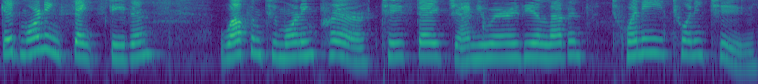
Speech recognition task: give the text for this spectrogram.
Good morning, St. Stephen's. Welcome to morning prayer, Tuesday, January the 11th, 2022.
